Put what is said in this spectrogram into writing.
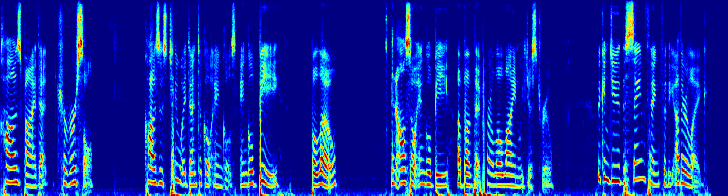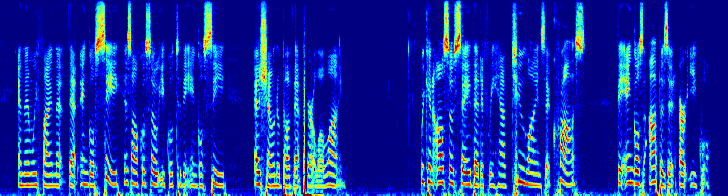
caused by that traversal causes two identical angles, angle B below and also angle B above that parallel line we just drew. We can do the same thing for the other leg and then we find that that angle C is also equal to the angle C as shown above that parallel line. We can also say that if we have two lines that cross, the angles opposite are equal.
